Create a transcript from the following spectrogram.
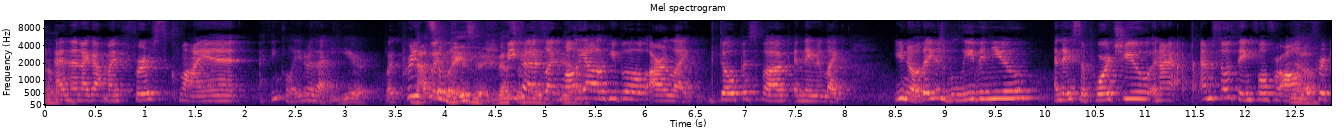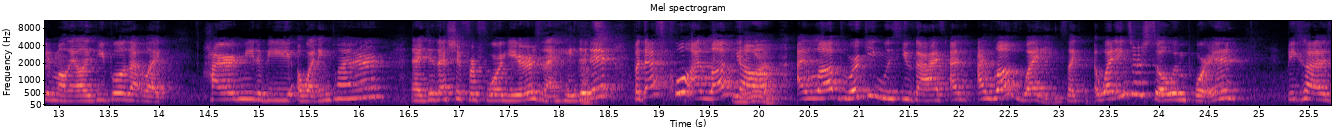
Uh-huh. and then I got my first client. I think later that year, like pretty That's quickly. amazing. That's because amazing, like yeah. Malayali people are like dope as fuck, and they like you know, they just believe in you and they support you. And I, I'm so thankful for all Yeah. the freaking Malayali people that like hired me to be a wedding planner. And I did that shit for four years and I hated That's- it. But that's cool. I love y'all. I loved working with you guys. I, I love weddings. Like weddings are so important because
